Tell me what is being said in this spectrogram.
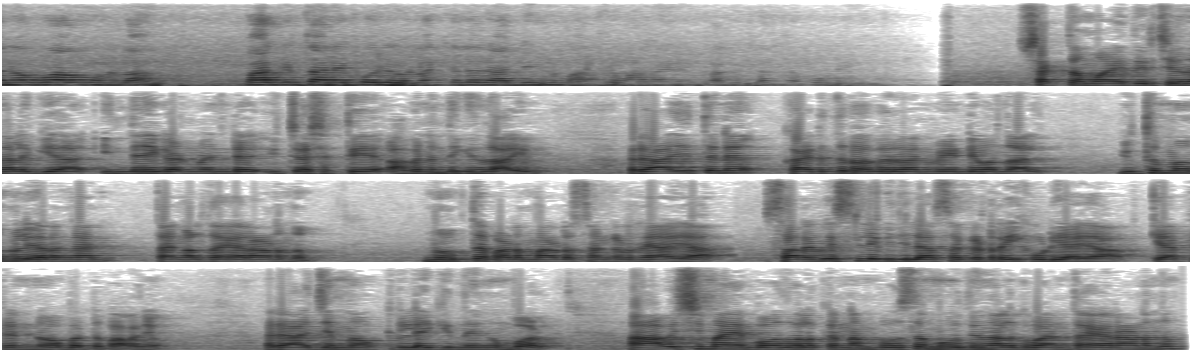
മനോഭാവമുള്ള പാകിസ്ഥാനെ പോലെയുള്ള ചില രാജ്യങ്ങൾ മാത്രമാണ് പാകിസ്ഥാൻ സപ്പോർട്ട് ചെയ്യുന്നത്. ശക്തമായ തിരിച്ചു നൽകിയ ഇന്ത്യ ഗവൺമെന്റ് ഇച്ഛാശക്തിയെ അഭിനന്ദിക്കുന്നതായും രാജ്യത്തിന് കരുത്ത് പകരുവാൻ വേണ്ടി വന്നാൽ യുദ്ധമുഖങ്ങളിൽ ഇറങ്ങാൻ തങ്ങൾ തയ്യാറാണെന്നും നിയുക്ത ഭടന്മാരുടെ സംഘടനയായ സർവീസ് ലീഗ് ജില്ലാ സെക്രട്ടറി കൂടിയായ ക്യാപ്റ്റൻ നോബർട്ട് പറഞ്ഞു. രാജ്യം മോക്ടറിലേക്ക് നീങ്ങുമ്പോൾ ആവശ്യമായ ബോധവൽക്കരണം ഭൂസമൂഹത്തിന് നൽകുവാൻ തയ്യാറാണെന്നും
